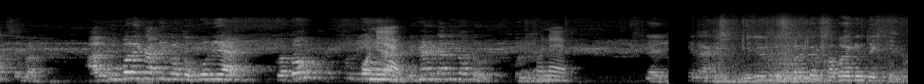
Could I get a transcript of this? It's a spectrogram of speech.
আসছে বাদ আর উপরে কাটি কত? কোনে এক। কত? কোণে এক। এখানে কাটি কত? কোণে এক। ভিডিওটি সবাই কিন্তু দেখছে না।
